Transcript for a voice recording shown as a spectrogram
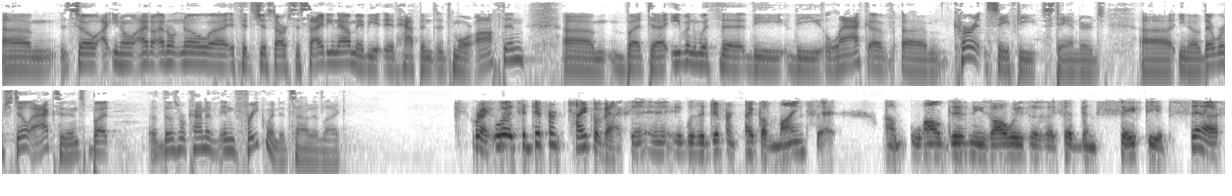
Um, so I, you know I don't, I don't know uh, if it's just our society now. Maybe it, it happens it's more often. Um, but uh, even with the the the lack of um, current safety standards uh, you know there were still accidents but those were kind of infrequent it sounded like. Right. Well, it's a different type of accident, and it was a different type of mindset. Um, while Disney's always, as I said, been safety obsessed,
